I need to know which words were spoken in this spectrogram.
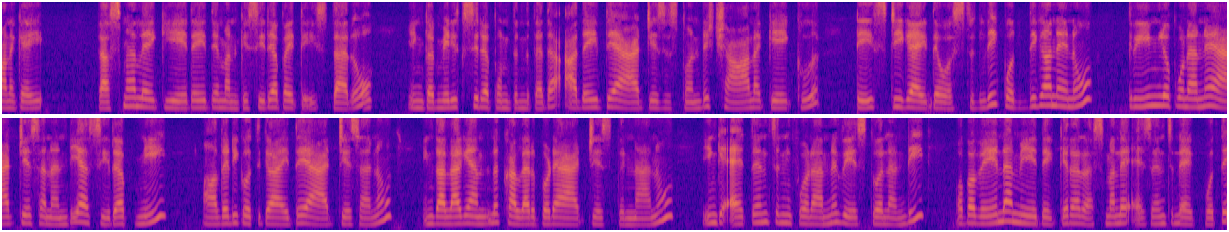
మనకి రసమలైకి ఏదైతే మనకి సిరప్ అయితే ఇస్తారో ఇంకా మిల్క్ సిరప్ ఉంటుంది కదా అదైతే యాడ్ చేసేసుకోండి. చాలా కేక్ టేస్టీగా అయితే వస్తుంది. కొద్దిగా నేను క్రీమ్లో కూడానే యాడ్ చేశానండి ఆ సిరప్ని ఆల్రెడీ కొద్దిగా అయితే యాడ్ చేశాను. ఇంకా అలాగే అందులో కలర్ కూడా యాడ్ చేసుకున్నాను ఇంకా ఎథెన్స్ని కూడా వేసుకోవాలండి. ఒకవేళ మీ దగ్గర రసమలై ఎసెన్స్ లేకపోతే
